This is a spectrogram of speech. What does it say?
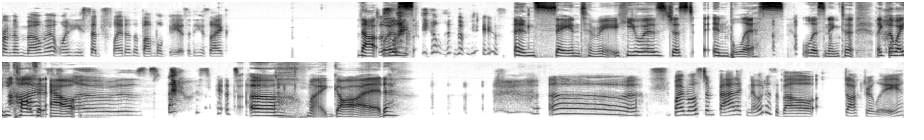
From the moment when he said Flight of the Bumblebees and he's like, That was like insane to me. He was just in bliss listening to like the way he calls it out. Closed. it was fantastic. Oh my god. Uh, my most emphatic note is about Dr. Lee.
